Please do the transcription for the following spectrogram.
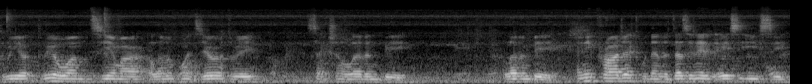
301 CMR 11.03, section 11B. 11B, any project within the designated ACEC,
